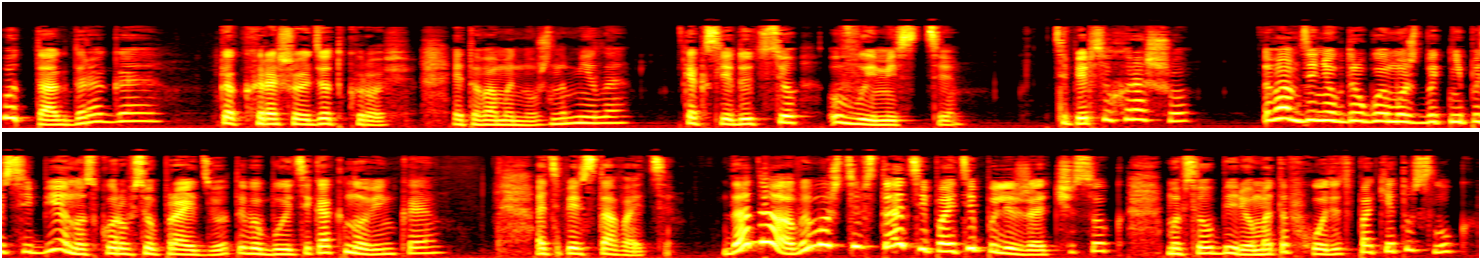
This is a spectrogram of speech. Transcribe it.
«Вот так, дорогая, как хорошо идет кровь. Это вам и нужно, милая. Как следует все вымести. Теперь все хорошо. Вам денек-другой может быть не по себе, но скоро все пройдет, и вы будете как новенькая. А теперь вставайте». «Да-да, вы можете встать и пойти полежать часок. Мы все уберем, это входит в пакет услуг.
